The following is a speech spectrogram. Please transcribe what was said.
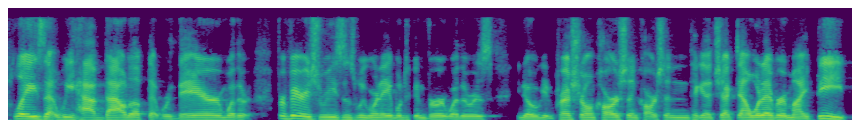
plays that we have dialed up that were there, and whether for various reasons we weren't able to convert, whether it was you know getting pressure on Carson, Carson taking a check down, whatever it might be.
